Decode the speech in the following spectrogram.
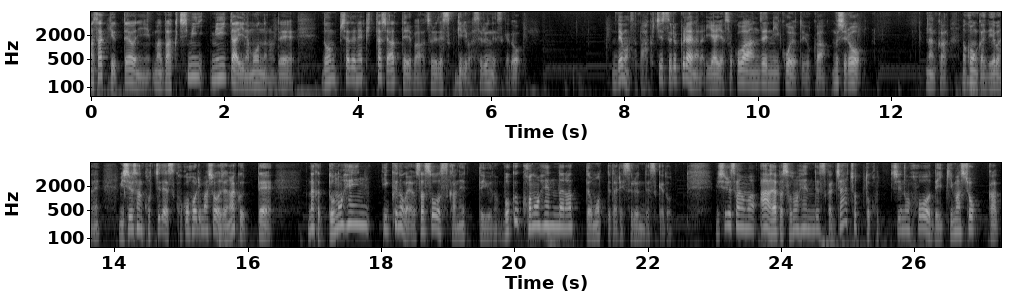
まあ、さっき言ったように、まあ、博打みたいなもんなのでドンピシャでねぴったし合ってればそれですっきりはするんですけどでもさ博打するくらいならいやいやそこは安全に行こうよというかむしろなんか、まあ、今回で言えばね「ミシルさんこっちですここ掘りましょう」じゃなくってなんかどの辺行くのが良さそうっすかねっていうの僕この辺だなって思ってたりするんですけどミシルさんは「ああやっぱその辺ですか。じゃあちょっとこっちの方で行きましょうか」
